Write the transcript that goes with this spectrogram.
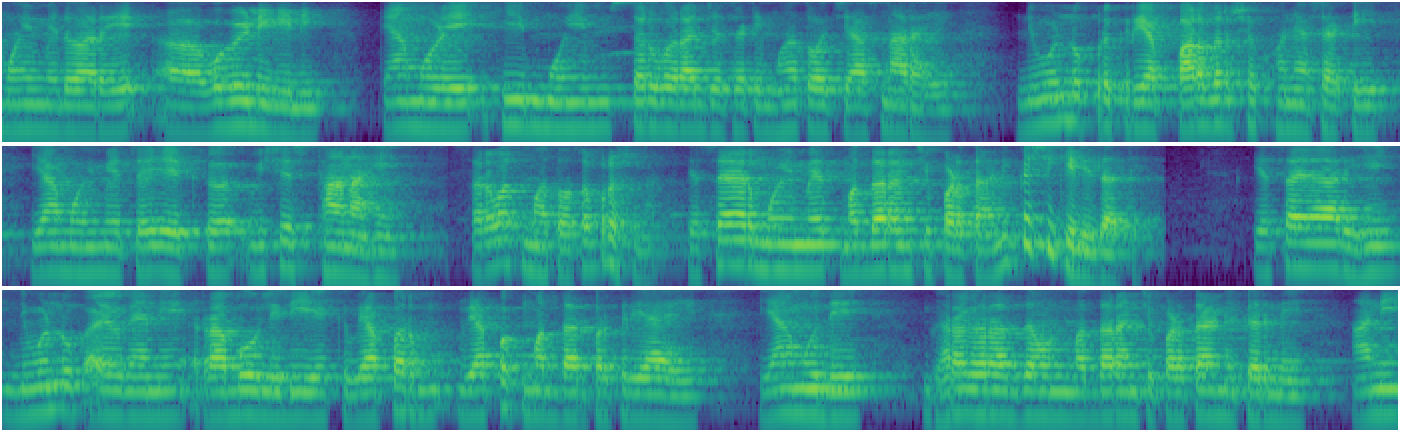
मोहिमेद्वारे वगळली गेली. त्यामुळे ही मोहीम सर्व राज्यासाठी महत्त्वाची असणार आहे. निवडणूक प्रक्रिया पारदर्शक होण्यासाठी या मोहिमेचं एक विशेष स्थान आहे. सर्वात महत्त्वाचा प्रश्न एस आय आर मोहिमेत मतदारांची पडताळणी कशी केली जाते? एस आय आर ही निवडणूक आयोगाने राबवलेली एक व्यापार व्यापक मतदार प्रक्रिया आहे. यामध्ये घराघरात जाऊन मतदारांची पडताळणी करणे आणि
